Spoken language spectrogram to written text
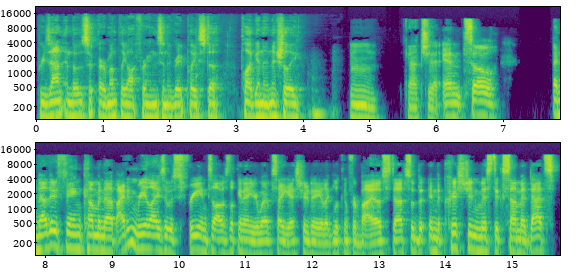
present, and those are monthly offerings and a great place to plug in initially. Mm, gotcha. And so another thing coming up, I didn't realize it was free until I was looking at your website yesterday, like looking for bio stuff. So the, in the Christian Mystic Summit, that's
